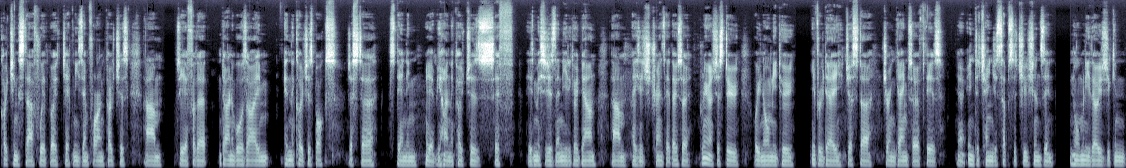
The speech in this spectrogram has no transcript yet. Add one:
coaching staff with both Japanese and foreign coaches. Um, so yeah, for the Dynaboars, I'm in the coach's box just uh, standing yeah behind the coaches if there's messages that need to go down. Um, basically just translate those. So pretty much just do what you normally do every day, just uh, during game. So if there's you know interchanges, substitutions, then normally those you can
